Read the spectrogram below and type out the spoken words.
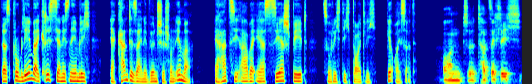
Das Problem bei Christian ist nämlich, er kannte seine Wünsche schon immer, er hat sie aber erst sehr spät so richtig deutlich geäußert. Und äh, tatsächlich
